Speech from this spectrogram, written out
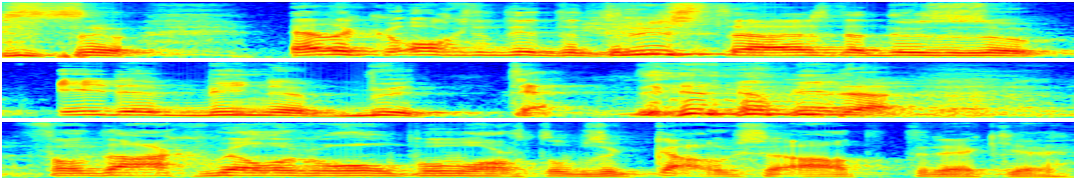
zo. Elke ochtend in het rusthuis, dat doen ze zo in de binnenbutte. Vandaag wel geholpen wordt om zijn kousen aan te trekken.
